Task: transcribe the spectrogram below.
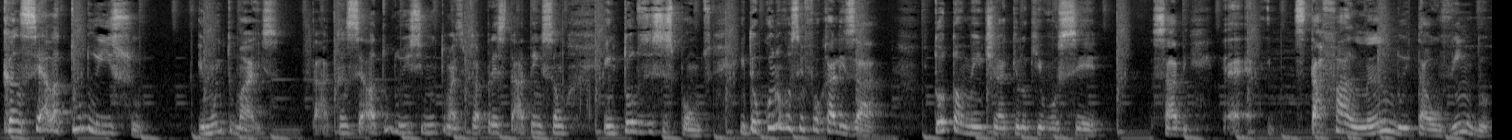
Cancela tudo isso e muito mais. Tá? Cancela tudo isso e muito mais. Você precisa prestar atenção em todos esses pontos. Então, quando você focalizar totalmente naquilo que você sabe é, está falando e está ouvindo,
